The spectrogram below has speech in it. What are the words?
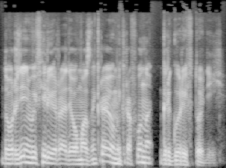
Добрый день, в эфире радио «Алмазный край», у микрофона Григорий Втодий.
